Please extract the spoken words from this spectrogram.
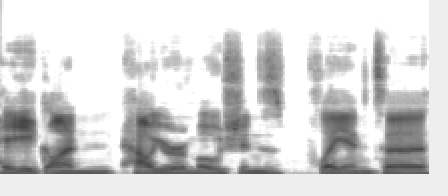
take on how your emotions play into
